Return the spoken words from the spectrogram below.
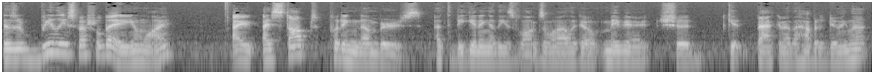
is a really special day. You know why? I, I stopped putting numbers at the beginning of these vlogs a while ago. Maybe I should get back into the habit of doing that.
